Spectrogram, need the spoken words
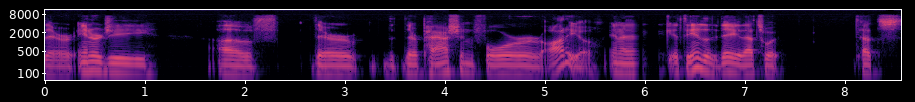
their energy, of their their passion for audio. And I, at the end of the day, that's what that's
